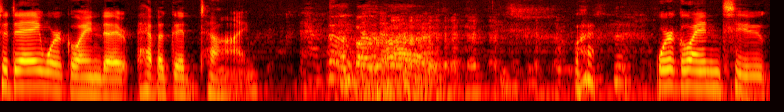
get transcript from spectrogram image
Today we're going to have a good time. we're going to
